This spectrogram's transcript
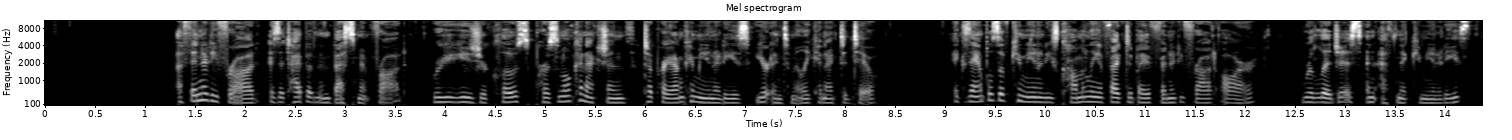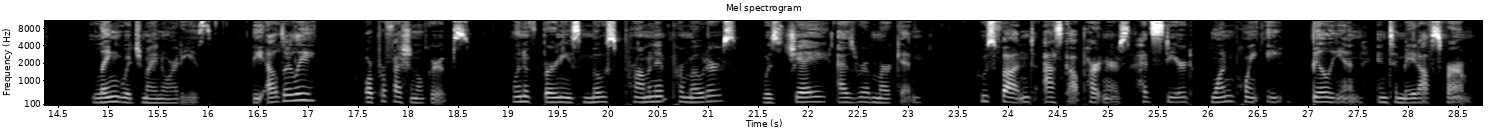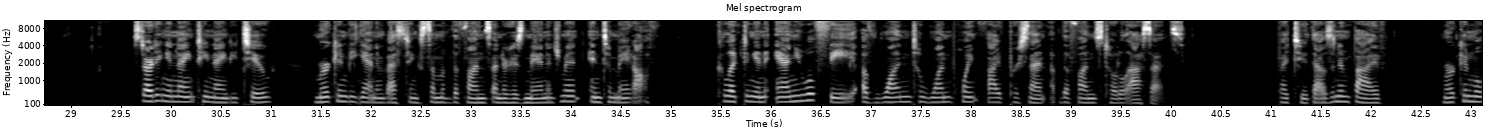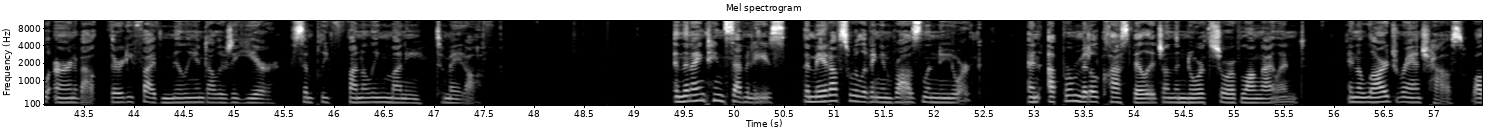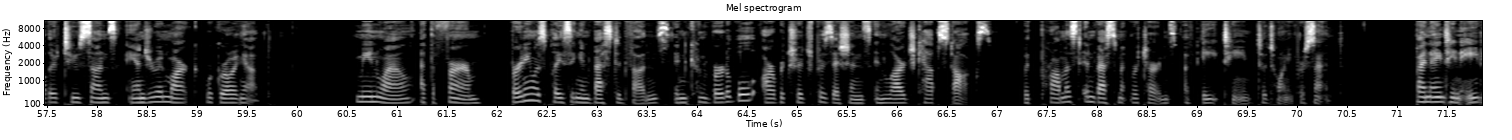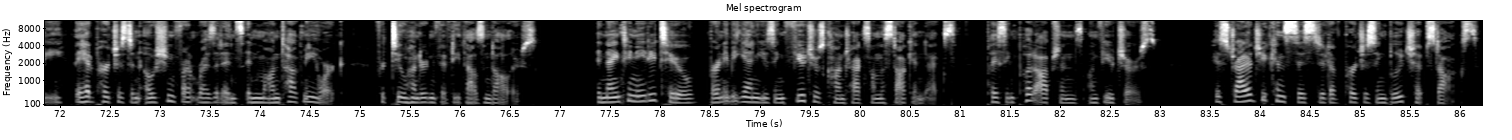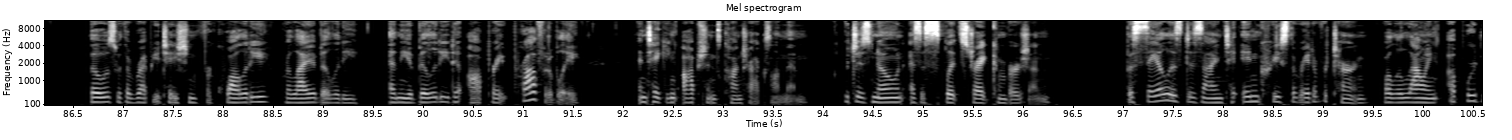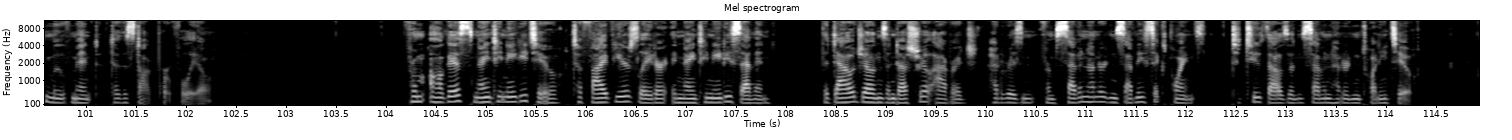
Affinity fraud is a type of investment fraud where you use your close personal connections to prey on communities you're intimately connected to. Examples of communities commonly affected by affinity fraud are religious and ethnic communities, language minorities, the elderly, or professional groups. One of Bernie's most prominent promoters was J. Ezra Merkin, whose fund, Ascot Partners, had steered 1.8 billion into Madoff's firm. Starting in 1992, Merkin began investing some of the funds under his management into Madoff, collecting an annual fee of 1 to 1.5% of the fund's total assets. By 2005, Merkin will earn about $35 million a year simply funneling money to Madoff. In the 1970s, the Madoffs were living in Roslyn, New York, an upper middle class village on the north shore of Long Island, in a large ranch house while their two sons, Andrew and Mark, were growing up. Meanwhile, at the firm, Bernie was placing invested funds in convertible arbitrage positions in large cap stocks with promised investment returns of 18 to 20 percent. By 1980, they had purchased an oceanfront residence in Montauk, New York for $250,000. In 1982, Bernie began using futures contracts on the stock index, placing put options on futures. His strategy consisted of purchasing blue chip stocks, those with a reputation for quality, reliability, and the ability to operate profitably, and taking options contracts on them, which is known as a split strike conversion. The sale is designed to increase the rate of return while allowing upward movement to the stock portfolio. From August 1982 to five years later in 1987, the Dow Jones Industrial Average had risen from 776 points to 2,722.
